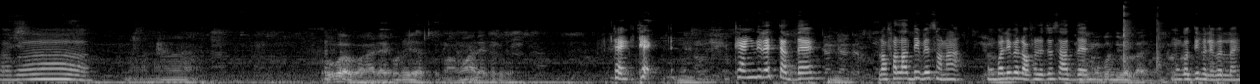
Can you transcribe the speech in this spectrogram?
বাবা। ও বাবা রেকর্ডে যাচ্ছে মামা রেকর্ডে ঠ্যাং ঠ্যাং ঠ্যাং দিলে তার দে লফালা দিবে সোনা মোবাইল ইবে লফালে তো দে মুখ দিবার লাগে মুখ দি ফেলে ফেললাই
